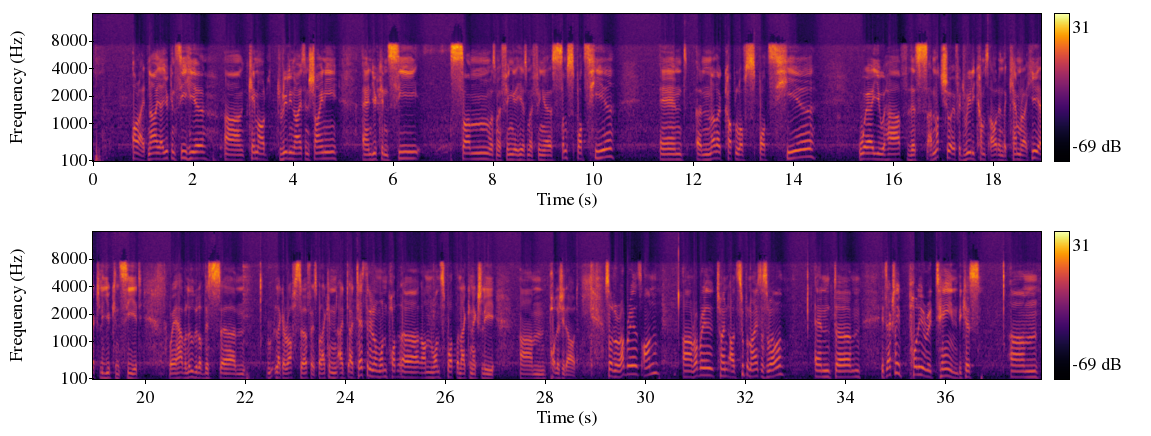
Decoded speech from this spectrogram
All right, now yeah, you can see here, uh, came out really nice and shiny, and you can see some, where's my finger, here's my finger, some spots here, and another couple of spots here, where you have this, I'm not sure if it really comes out in the camera, here actually you can see it, where you have a little bit of this um, like a rough surface. But I can I, I tested it on one pot, uh, on one spot, and I can actually um, polish it out. So the rub rail's on. Uh, rub rail turned out super nice as well, and um, it's actually polyurethane because. Um,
